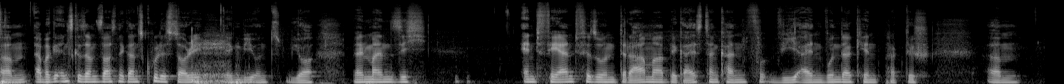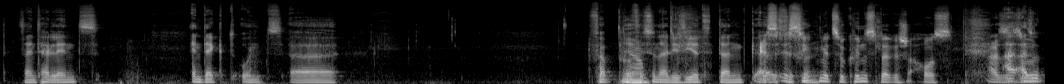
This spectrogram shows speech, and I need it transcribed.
Ähm, aber insgesamt war es eine ganz coole Story irgendwie. Und ja, wenn man sich entfernt für so ein Drama begeistern kann, wie ein Wunderkind praktisch ähm, sein Talent entdeckt und äh, verprofessionalisiert, dann äh, Es, es sieht schon- mir zu künstlerisch aus. Also, also so,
